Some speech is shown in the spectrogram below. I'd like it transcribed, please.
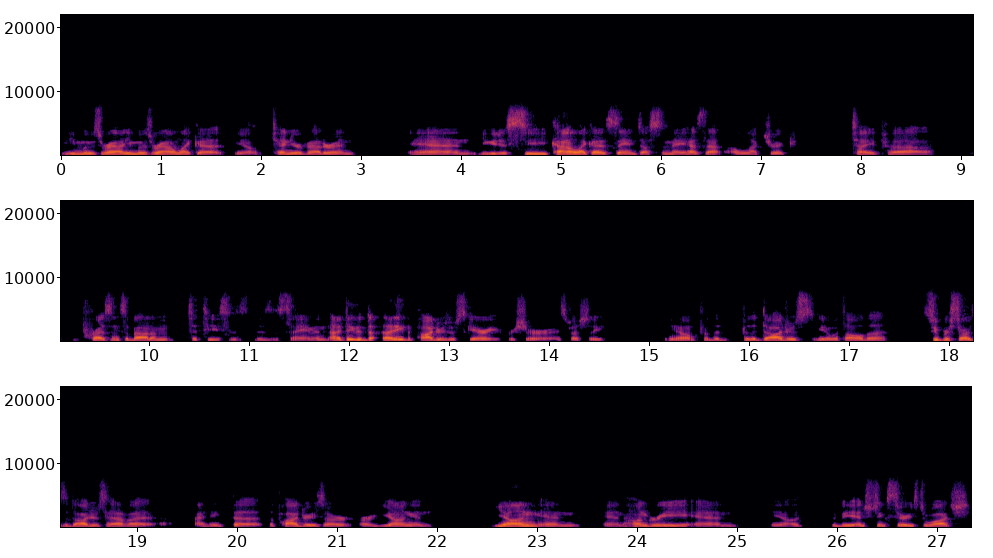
he moves around. He moves around like a you know ten year veteran, and you could just see kind of like I was saying, Dustin May has that electric type uh, presence about him. Tatis is, is the same, and I think the I think the Padres are scary for sure, especially you know for the for the Dodgers. You know with all the superstars the Dodgers have, I I think the the Padres are are young and young and and hungry, and you know it'd be an interesting series to watch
